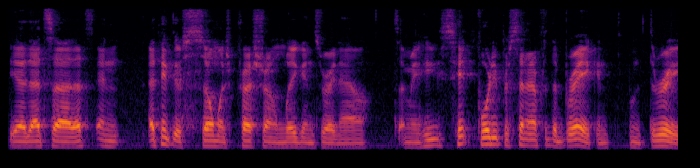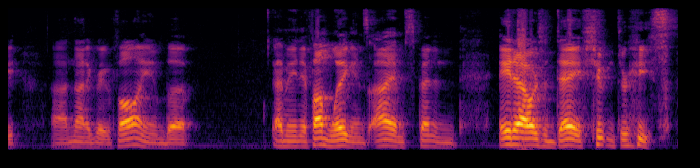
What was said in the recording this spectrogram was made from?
Yeah, that's uh, that's and I think there's so much pressure on Wiggins right now. I mean, he's hit 40% after the break and from three. Uh, not a great volume, but I mean, if I'm Wiggins, I am spending eight hours a day shooting threes.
